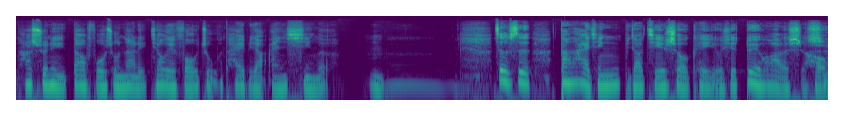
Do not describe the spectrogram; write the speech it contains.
她顺利到佛祖那里交给佛祖，她也比较安心了。嗯，这个是当他已经比较接受，可以有一些对话的时候，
